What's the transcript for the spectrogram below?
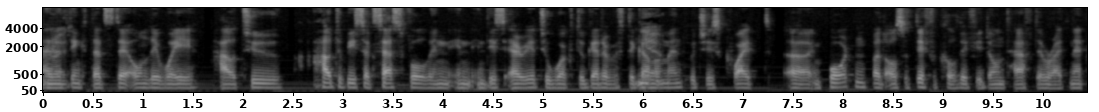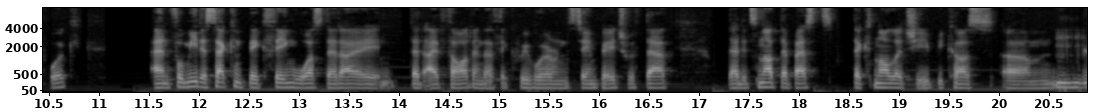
And right. I think that's the only way how to how to be successful in, in, in this area to work together with the government, yeah. which is quite uh, important, but also difficult if you don't have the right network. And for me, the second big thing was that I that I thought, and I think we were on the same page with that, that it's not the best technology because um, mm-hmm.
